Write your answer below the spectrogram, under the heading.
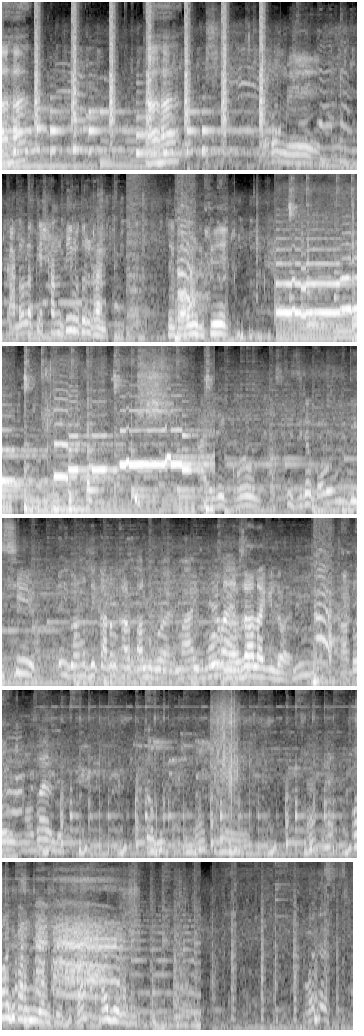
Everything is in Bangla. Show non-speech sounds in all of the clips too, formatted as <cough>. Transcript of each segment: আহা। আহা। গরম রে। কাঠল আজকে শান্তি মতন খান। যে গরম দিছে। আরে গরম আজকে যেটা গরম দিছে। এই গরম দিয়ে কাঠল খাওয়ার পালু হয় মাই মজা লাগিল। হয় কাঠল মজা হলো তো হ্যাঁ? ওই যে কাঠল নিয়ে আসছি হ্যাঁ? ওই যে কাঠল। ওই যে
